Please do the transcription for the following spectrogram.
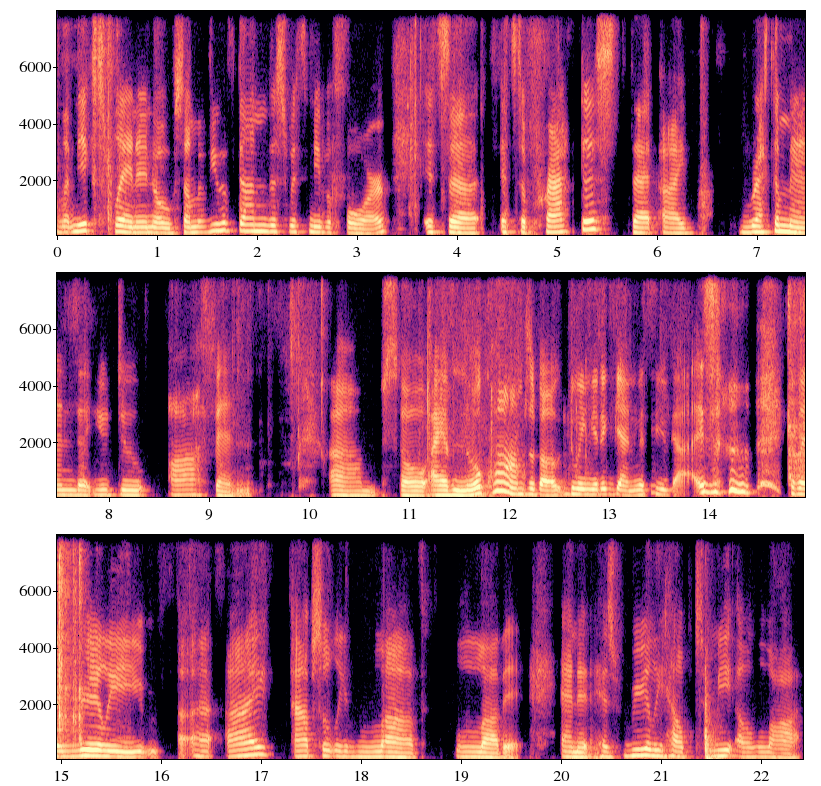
Let me explain. I know some of you have done this with me before. It's a, it's a practice that I recommend that you do often. Um, so I have no qualms about doing it again with you guys because I really, uh, I absolutely love, love it. And it has really helped me a lot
